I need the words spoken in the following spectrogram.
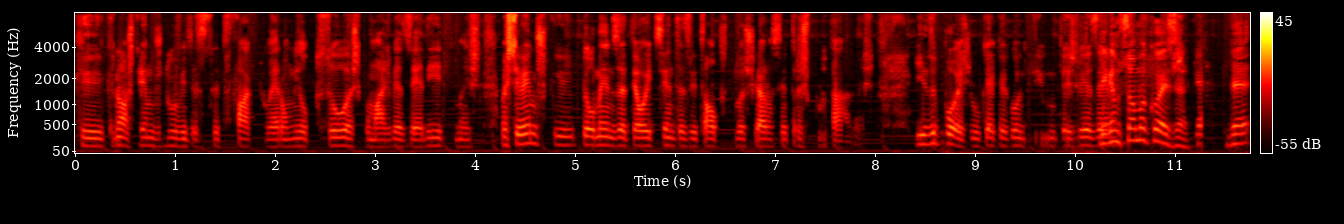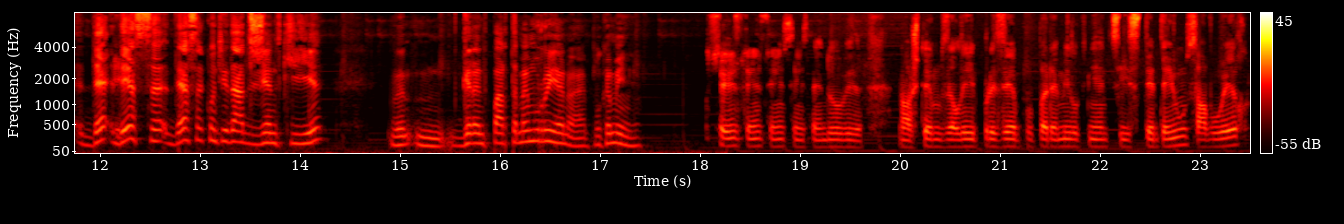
que, que, nós temos dúvida se de facto eram mil pessoas, como às vezes é dito, mas, mas sabemos que pelo menos até 800 e tal pessoas chegaram a ser transportadas. E depois, o que é que acontecia muitas vezes Diga-me só uma coisa, de, de, dessa, dessa quantidade de gente que ia, hum, hum, grande parte também morria, não é? Pelo caminho. Sim, sim, sim, sim, sem dúvida. Nós temos ali, por exemplo, para 1571, salvo erro,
